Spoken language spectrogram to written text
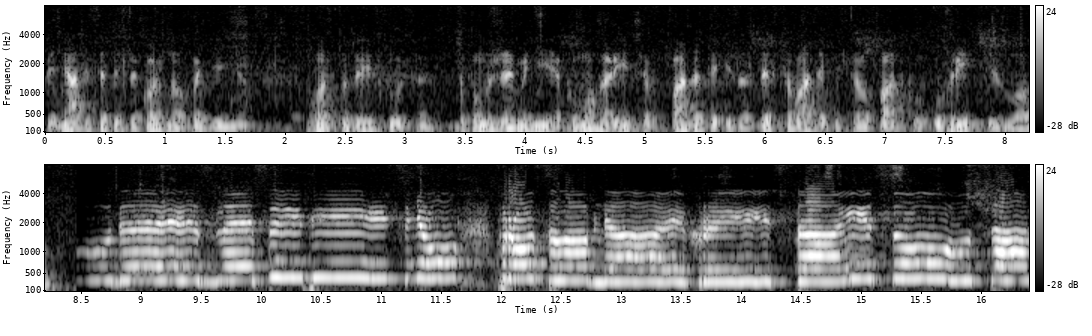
піднятися після кожного падіння. Господи Ісусе, допоможи мені якомога рідше впадати і завжди вставати після опадку у гріх і зло. Буде знеси пісню, прославляй Христа Ісуса,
